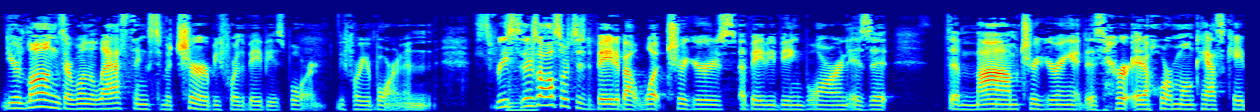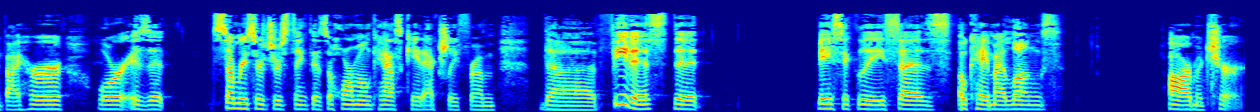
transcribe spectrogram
your lungs are one of the last things to mature before the baby is born, before you're born. And it's re- Mhm. there's all sorts of debate about what triggers a baby being born. Is it the mom triggering it? Is her it a hormone cascade by her, or is it? Some researchers think there's a hormone cascade actually from the fetus that basically says, "Okay, my lungs are mature.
